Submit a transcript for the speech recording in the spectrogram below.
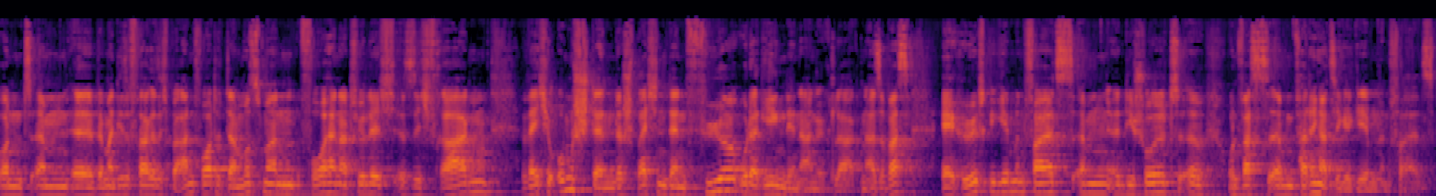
Und ähm, äh, wenn man diese Frage sich beantwortet, dann muss man vorher natürlich sich fragen, welche Umstände sprechen denn für oder gegen den Angeklagten? Also was erhöht gegebenenfalls ähm, die Schuld äh, und was ähm, verringert sie gegebenenfalls?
